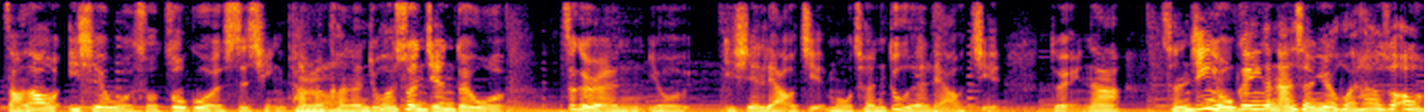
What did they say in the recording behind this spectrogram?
找到一些我所做过的事情，他们可能就会瞬间对我这个人有一些了解，某程度的了解。对，那曾经有跟一个男生约会，他就说：“哦，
